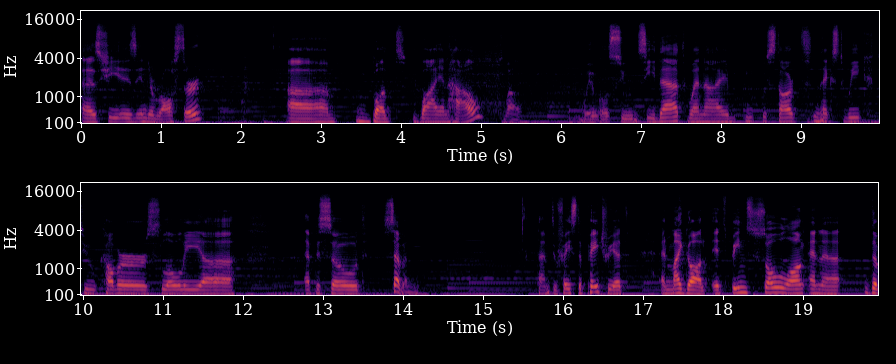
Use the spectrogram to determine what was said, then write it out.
as she is in the roster. Um, but why and how? Well, we will soon see that when I start next week to cover slowly uh, episode 7 time to face the Patriot. And my god, it's been so long. And uh, the,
